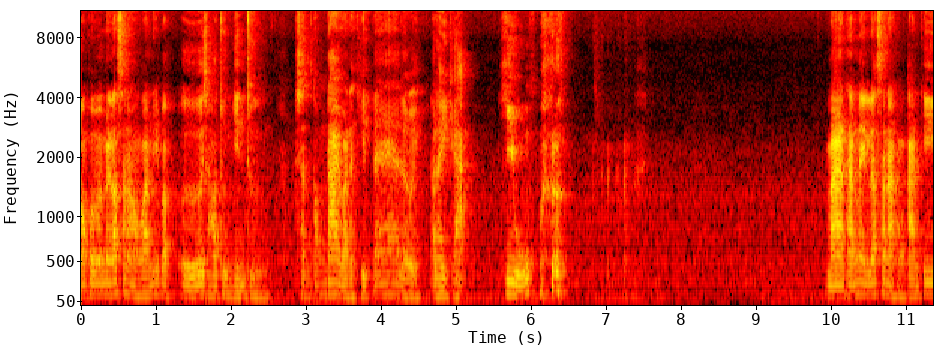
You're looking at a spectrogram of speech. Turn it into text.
บางคนมันเป็นลักษณะของการที่แบบเออเช้าถึงเย็นถึง ฉันต้องได้วันอาทิตย์แน่เลย อะไรอีกอะหิว มาทั้งในลักษณะของการที่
